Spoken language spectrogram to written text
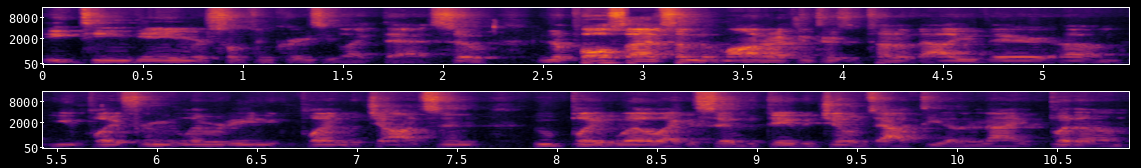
18 game or something crazy like that. So the Paul side, something to monitor. I think there's a ton of value there. Um, you play Freeman Liberty, and you can play him with Johnson, who played well, like I said, with David Jones out the other night. But um,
